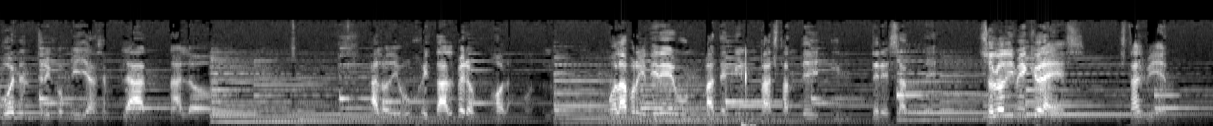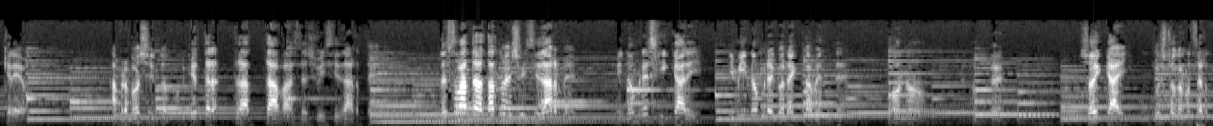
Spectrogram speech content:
bueno entre comillas, en plan a lo... a lo dibujo y tal, pero mola. Mola, porque tiene un baterín bastante interesante. Solo dime qué hora es. ¿Estás bien? Creo. A propósito, ¿por qué tra- tratabas de suicidarte? No estaba tratando de suicidarme. Mi nombre es Hikari. Di mi nombre correctamente. Oh no, me enojé. Soy Kai, gusto conocerte.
